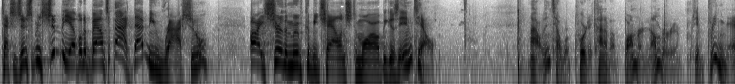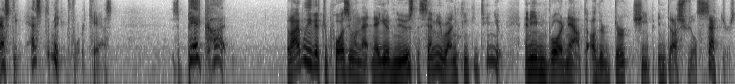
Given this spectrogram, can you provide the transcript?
Texas Instruments should be able to bounce back. That'd be rational. All right, sure, the move could be challenged tomorrow because Intel, wow, Intel reported kind of a bummer number, a pretty nasty estimate forecast. It's a bad cut. But I believe after pausing on that negative news, the semi run can continue and even broaden out to other dirt cheap industrial sectors.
